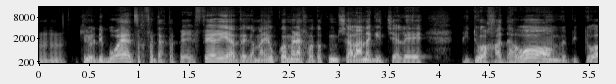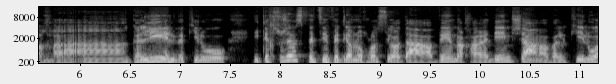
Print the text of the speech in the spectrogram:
Mm-hmm. כאילו דיברו היה צריך לפתח את הפריפריה וגם היו כל מיני החלטות ממשלה נגיד של אה, פיתוח הדרום ופיתוח mm-hmm. הגליל וכאילו התייחסו שם ספציפית גם לאוכלוסיות הערבים והחרדים שם אבל כאילו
